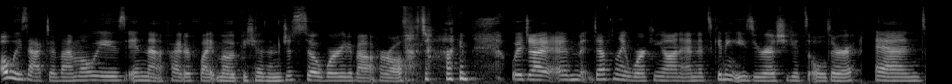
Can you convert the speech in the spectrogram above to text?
always active. I'm always in that fight or flight mode because I'm just so worried about her all the time, which I am definitely working on and it's getting easier as she gets older. And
